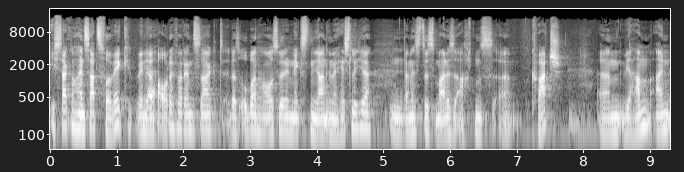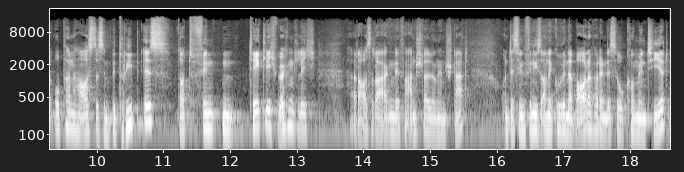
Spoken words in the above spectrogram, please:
Ich sage noch einen Satz vorweg. Wenn ja. der Baureferent sagt, das Obernhaus wird in den nächsten Jahren immer hässlicher, mhm. dann ist das meines Erachtens äh, Quatsch. Ähm, wir haben ein Opernhaus, das in Betrieb ist. Dort finden täglich, wöchentlich herausragende Veranstaltungen statt. Und deswegen finde ich es auch nicht gut, wenn der Baureferent das so kommentiert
